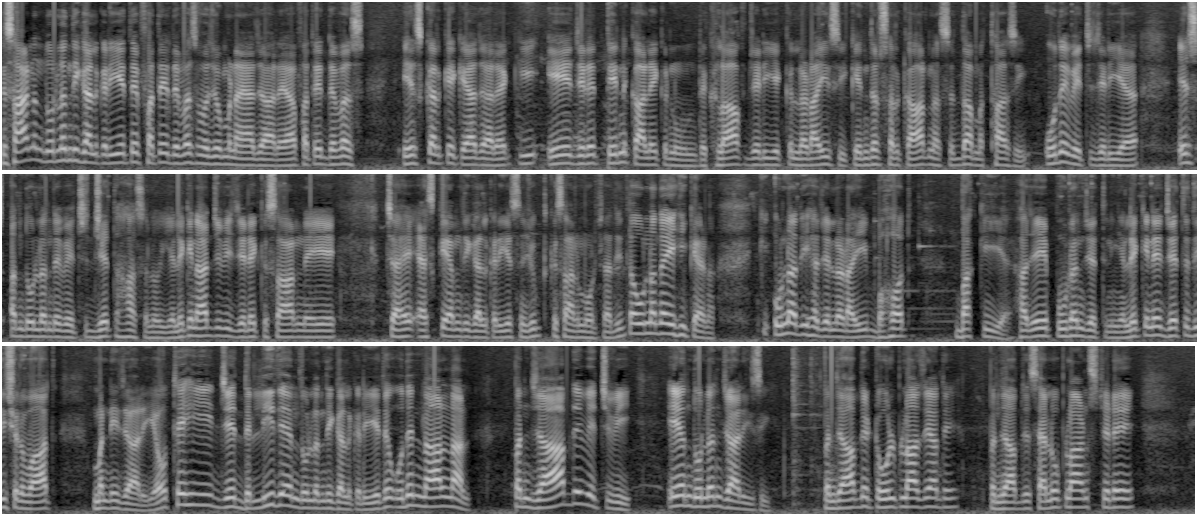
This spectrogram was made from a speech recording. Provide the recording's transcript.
ਕਿਸਾਨ ਅੰਦੋਲਨ ਦੀ ਗੱਲ ਕਰੀਏ ਤੇ ਫਤਿਹ ਦਿਵਸ ਵਜੋਂ ਮਨਾਇਆ ਜਾ ਰਿਹਾ। ਫਤਿਹ ਦਿਵਸ ਇਸ ਕਰਕੇ ਕਿਹਾ ਜਾ ਰਿਹਾ ਕਿ ਇਹ ਜਿਹੜੇ ਤਿੰਨ ਕਾਲੇ ਕਾਨੂੰਨ ਦੇ ਖਿਲਾਫ ਜਿਹੜੀ ਇੱਕ ਲੜਾਈ ਸੀ, ਕੇਂਦਰ ਸਰਕਾਰ ਨਾਲ ਸਿੱਧਾ ਮੱਥਾ ਸੀ, ਉਹਦੇ ਵਿੱਚ ਜਿਹੜੀ ਹੈ, ਇਸ ਅੰਦੋਲਨ ਦੇ ਵਿੱਚ ਜਿੱਤ ਹਾਸਲ ਹੋਈ ਹੈ। ਲੇਕਿਨ ਅੱਜ ਵੀ ਜਿਹੜੇ ਕਿਸਾਨ ਨੇ ਇਹ ਚਾਹੇ ਐਸਕੇਐਮ ਦੀ ਗੱਲ ਕਰੀਏ, ਸੰਯੁਕਤ ਕਿਸਾਨ ਮੋਰਚਾ ਦੀ, ਤਾਂ ਉਹਨਾਂ ਦਾ ਇਹੀ ਕਹਿਣਾ ਕਿ ਉਹਨਾਂ ਦੀ ਹਜੇ ਲੜਾਈ ਬਹੁਤ ਬਾਕੀ ਹੈ। ਹਜੇ ਇਹ ਪੂਰਨ ਜਿੱਤ ਨਹੀਂ ਹੈ, ਲੇਕਿਨ ਇਹ ਜਿੱਤ ਦੀ ਸ਼ੁਰੂਆਤ ਮੰਨੀ ਜਾ ਰਹੀ ਹੈ। ਉੱਥੇ ਹੀ ਜੇ ਦਿੱਲੀ ਦੇ ਅੰਦੋਲਨ ਦੀ ਗੱਲ ਕਰੀਏ ਤੇ ਉਹਦੇ ਨਾਲ ਨਾਲ ਪੰਜਾਬ ਦੇ ਵਿੱਚ ਵੀ ਇਹ ਅੰਦੋਲਨ ਜਾਰੀ ਸੀ। ਪੰਜਾਬ ਦੇ ਟੋਲ ਪਲਾਜ਼ਿਆਂ ਤੇ, ਪੰਜਾਬ ਦੇ ਸੈਲੋ ਪਲਾਂਟਸ ਜਿਹੜੇ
